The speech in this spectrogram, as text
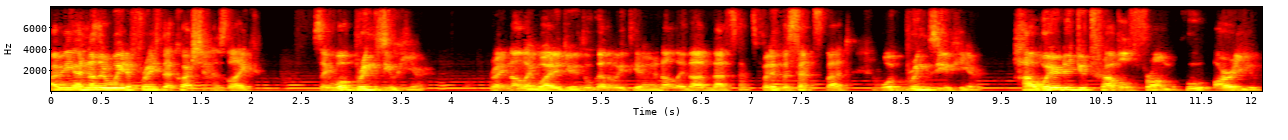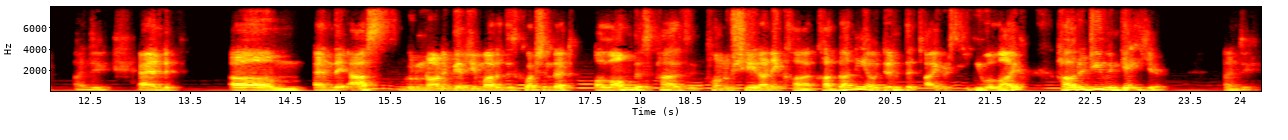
I mean another way to phrase that question is like it's like what brings you here right not like why did you tu kado ਇੱਥੇ ਆਇਆ not like that in that sense but in the sense that what brings you here how where did you travel from who are you ਹਾਂਜੀ and um, and they asked Guru Nanak Dev Ji Maharaj this question that along this path, Tanu Sherane Khadani, or didn't the tigers eat you alive? How did you even get here? Anji.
